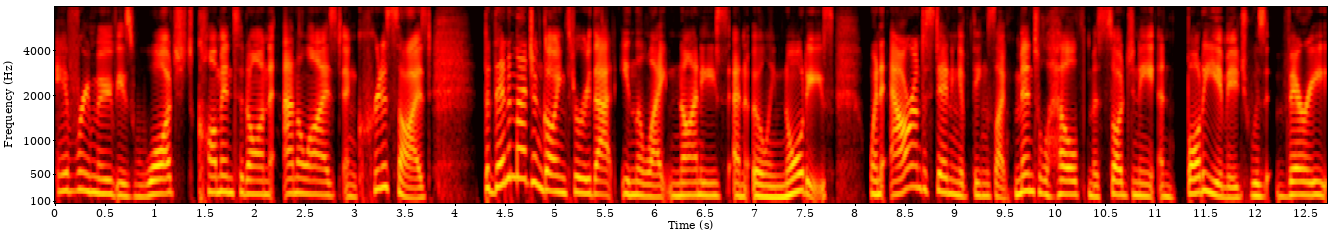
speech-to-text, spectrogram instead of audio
every move is watched, commented on, analysed, and criticised. But then imagine going through that in the late 90s and early noughties, when our understanding of things like mental health, misogyny, and body image was very,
